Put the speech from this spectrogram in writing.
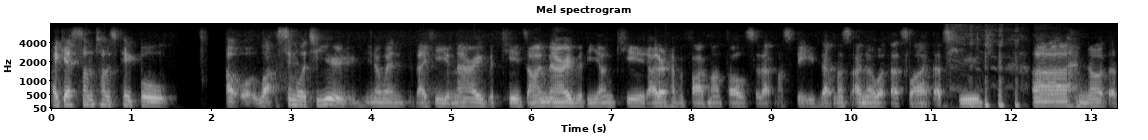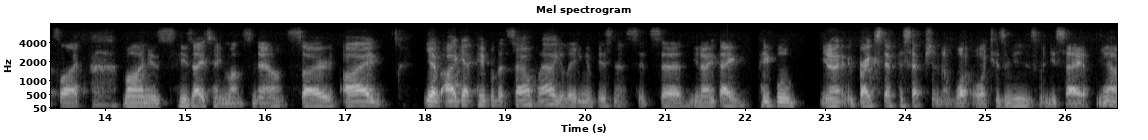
I guess sometimes people are like similar to you, you know, when they hear you're married with kids. I'm married with a young kid. I don't have a five month old, so that must be, that must, I know what that's like. That's huge. uh, I know what that's like. Mine is, he's 18 months now. So I, yeah, I get people that say, "Oh, wow, you're leading a business." It's, uh, you know, they people you know, it breaks their perception of what autism is when you say, yeah,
